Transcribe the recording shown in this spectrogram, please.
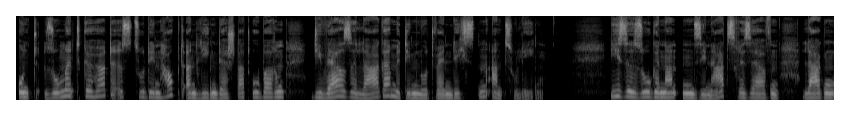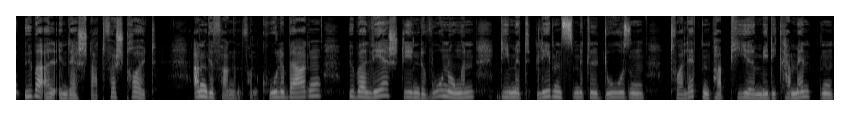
Und somit gehörte es zu den Hauptanliegen der Stadtoberen, diverse Lager mit dem Notwendigsten anzulegen. Diese sogenannten Senatsreserven lagen überall in der Stadt verstreut, angefangen von Kohlebergen über leerstehende Wohnungen, die mit Lebensmitteldosen, Toilettenpapier, Medikamenten,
